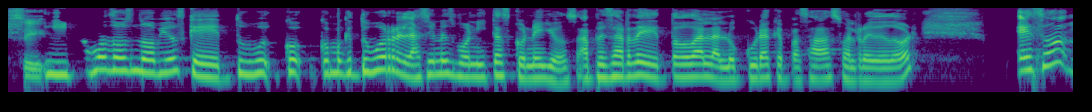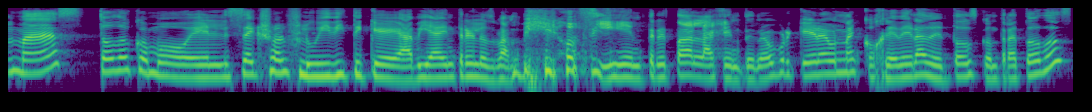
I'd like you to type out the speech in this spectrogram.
Sí. y tuvo dos novios que tuvo, co- como que tuvo relaciones bonitas con ellos, a pesar de toda la locura que pasaba a su alrededor. Eso más todo como el sexual fluidity que había entre los vampiros y entre toda la gente, ¿no? Porque era una cogedera de todos contra todos,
